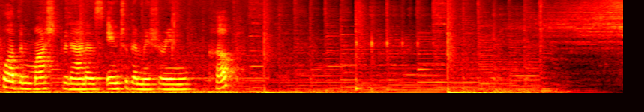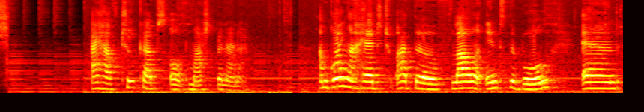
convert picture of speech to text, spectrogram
pour the mashed bananas into the measuring cup. I have two cups of mashed banana. I'm going ahead to add the flour into the bowl and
